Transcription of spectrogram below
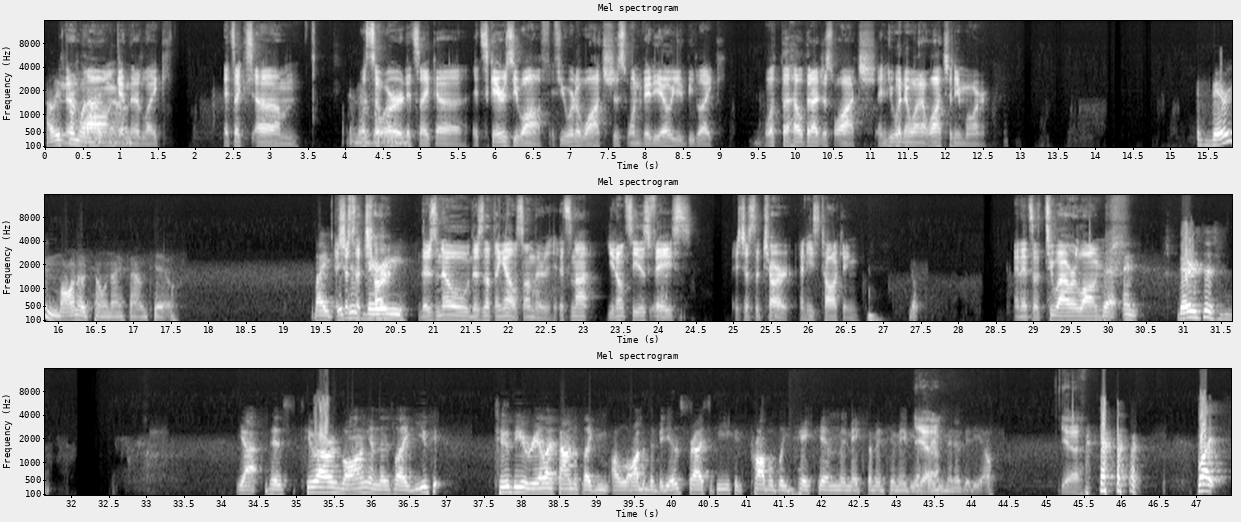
At least and they're from what long and they're like it's like um And what's the word? It's like uh it scares you off. If you were to watch just one video, you'd be like, What the hell did I just watch? And you wouldn't want to watch anymore. It's very monotone. I found too. Like It's it's, just a just chart. There's no there's nothing else on there. It's not you don't see his Yeah. face. It's just a chart and he's talking. Nope. And it's a two hour long it. And there's this. Yeah, there's two hours long, and there's like you could. To be real, I found with like a lot of the videos for ICT, you could probably take him and make them into maybe a Yeah. 30 minute video. Yeah. but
